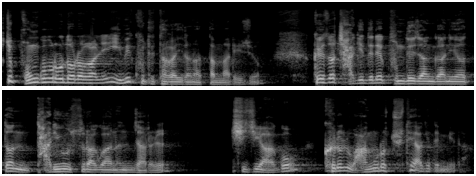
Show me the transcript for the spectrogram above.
이제 본국으로 돌아가려니 이미 쿠데타가 일어났단 말이죠. 그래서 자기들의 군대 장관이었던 다리우스라고 하는 자를 지지하고 그를 왕으로 추대하게 됩니다.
